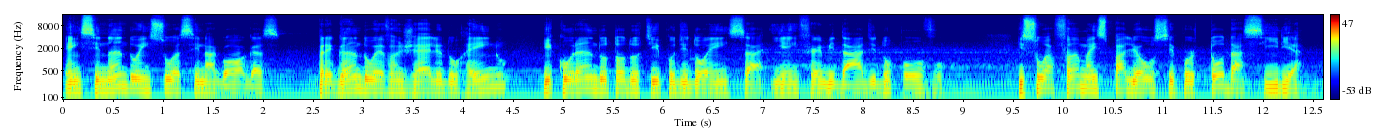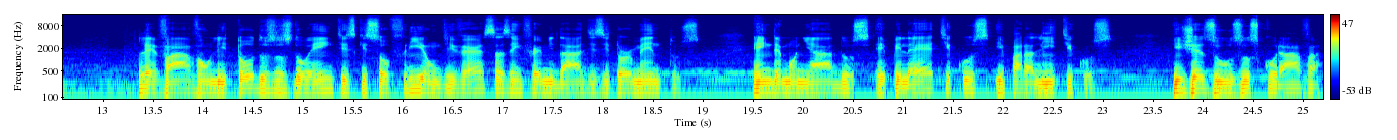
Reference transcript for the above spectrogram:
ensinando em suas sinagogas, pregando o evangelho do reino e curando todo tipo de doença e enfermidade do povo. E sua fama espalhou-se por toda a Síria. Levavam-lhe todos os doentes que sofriam diversas enfermidades e tormentos, endemoniados, epiléticos e paralíticos, e Jesus os curava.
